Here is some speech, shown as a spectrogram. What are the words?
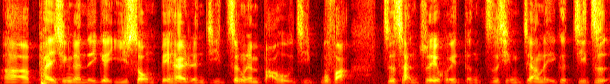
啊，判刑人的一个移送、被害人及证人保护及不法 资产追回等执行这样的一个机制，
